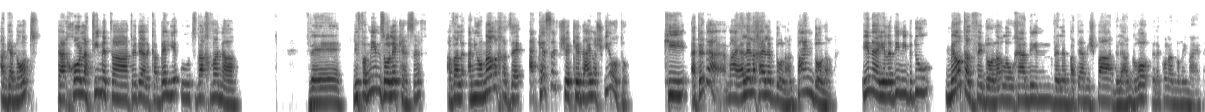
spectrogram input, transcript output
הגנות, אתה יכול להתאים את ה... אתה יודע, לקבל ייעוץ והכוונה, ולפעמים זה עולה כסף, אבל אני אומר לך, זה הכסף שכדאי להשקיע אותו. כי אתה יודע, מה, יעלה לך אלף דולר, אלפיים דולר. הנה, הילדים איבדו מאות אלפי דולר לעורכי הדין ולבתי המשפט ולאגרות ולכל הדברים האלה,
